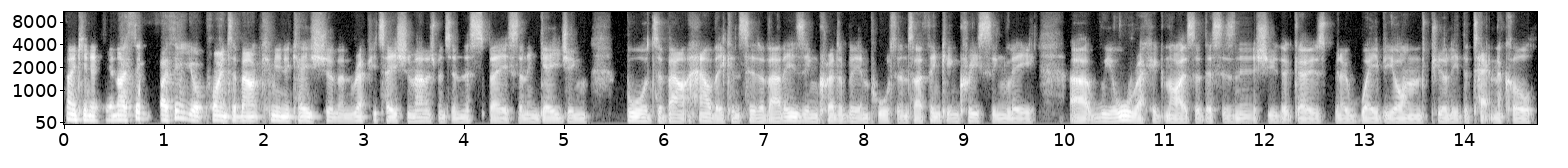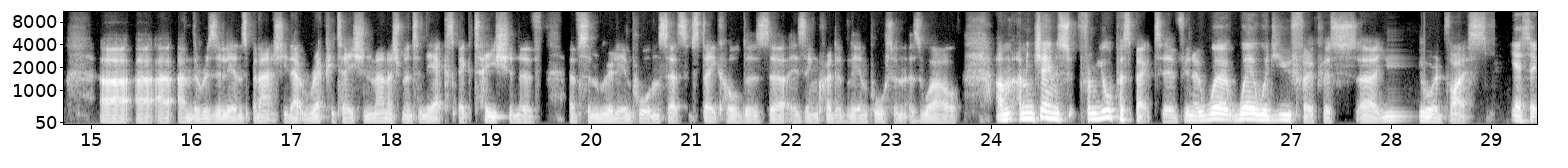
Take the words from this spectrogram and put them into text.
Thank you, Nick. And I think I think your point about communication and reputation management in this space and engaging boards about how they consider that is incredibly important. I think increasingly uh, we all recognise that this is an issue that goes you know way beyond purely the technical uh, uh, uh, and the resilience, but actually that reputation management and the expectation of of some really important sets of stakeholders uh, is incredibly important as well. Um, I mean, James, from your perspective, you know where where would you focus uh, your advice? Yeah, so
